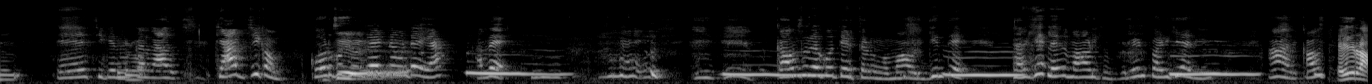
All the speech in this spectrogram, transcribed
కాదు. ఏ చికెన్ ముక్కలు కాదు. క్యాప్సికం. కోడిగుడ్డు పెట్టిన ఉంటాయా? అవే. కౌసులకు తెరుతాడు మామిడి గింతే తగ్గలేదు మామిడికి. రెండు పడికి అది. ఆ, కౌసు ఎయిరా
